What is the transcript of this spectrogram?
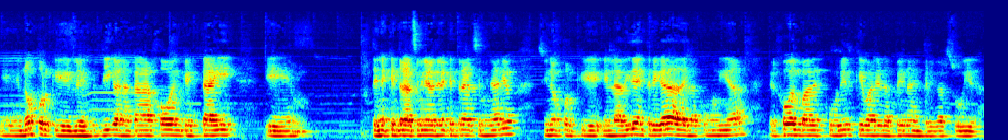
eh, no porque les digan a cada joven que está ahí, eh, tenés que entrar al seminario, tenés que entrar al seminario, sino porque en la vida entregada de la comunidad, el joven va a descubrir que vale la pena entregar su vida.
